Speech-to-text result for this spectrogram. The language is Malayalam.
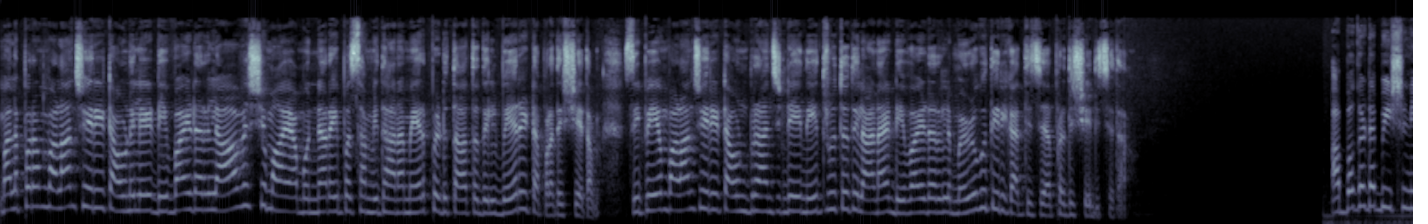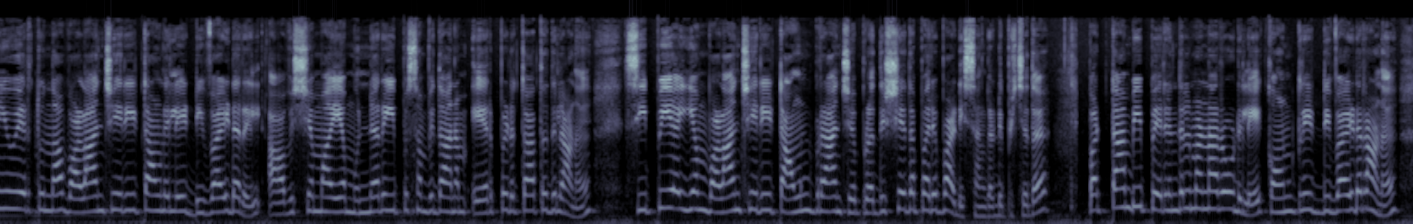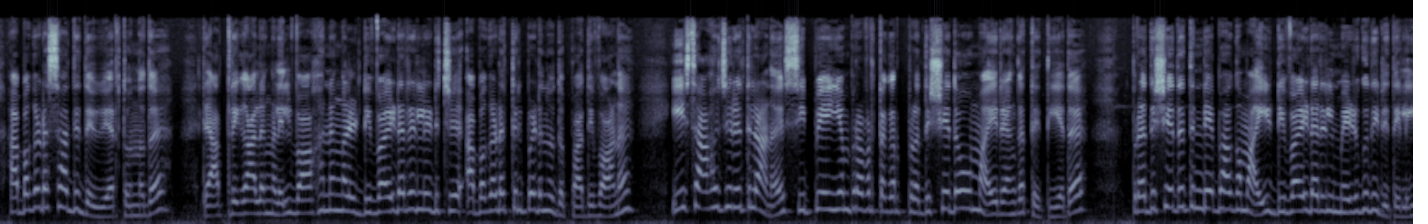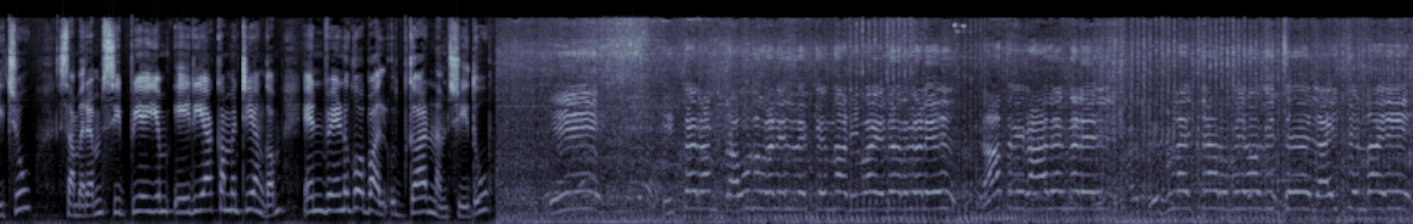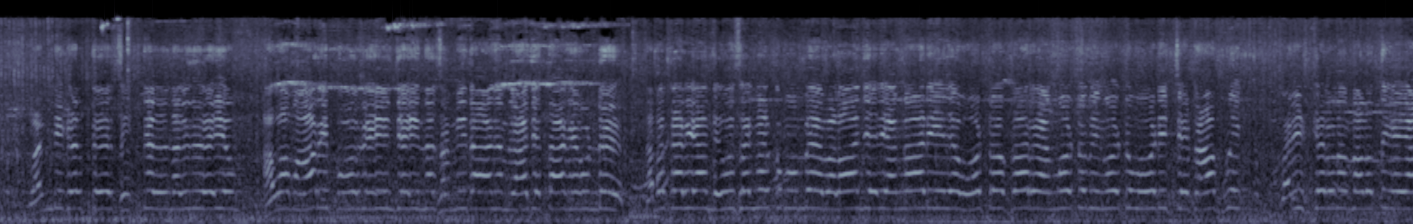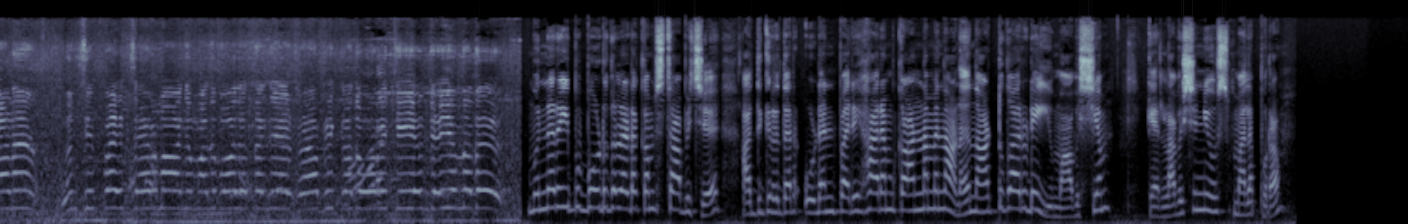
മലപ്പുറം വളാഞ്ചേരി ടൗണിലെ ഡിവൈഡറിൽ ആവശ്യമായ മുന്നറിയിപ്പ് സംവിധാനം ഏർപ്പെടുത്താത്തതിൽ വേറിട്ട പ്രതിഷേധം. സിപിഐഎം വളാഞ്ചേരി ടൗൺ ബ്രാഞ്ചിന്റെ നേതൃത്വത്തിലാണ് ഡിവൈഡറിൽ മെഴുകുതിരി കത്തിച്ച് പ്രതിഷേധിച്ചത്. അപകട ഭീഷണി ഉയർത്തുന്ന വളാഞ്ചേരി ടൗണിലെ ഡിവൈഡറിൽ ആവശ്യമായ മുന്നറിയിപ്പ് സംവിധാനം ഏർപ്പെടുത്താത്തതിലാണ് C P I M Valanchery town branch പ്രതിഷേധ പരിപാടി സംഘടിപ്പിച്ചത്. പട്ടാമ്പി പെരിന്തൽമണ്ണ റോഡിലെ കോൺക്രീറ്റ് ഡിവൈഡറാണ് അപകട സാധ്യത ഉയർത്തുന്നത്. രാത്രികാലങ്ങളിൽ വാഹനങ്ങൾ ഡിവൈഡറിലിടിച്ച് അപകടത്തിൽപ്പെടുന്നത് പതിവാണ്. ഈ സാഹചര്യത്തിലാണ് സി പി ഐ എം പ്രവർത്തകർ പ്രതിഷേധവുമായി രംഗത്തെത്തിയത്. പ്രതിഷേധത്തിന്റെ ഭാഗമായി ഡിവൈഡറിൽ മെഴുകുതിരി തെളിയിച്ചു. സമരം സി പി ഐയും ഏരിയ കമ്മിറ്റി അംഗം എൻ വേണുഗോപാൽ ഉദ്ഘാടനം ചെയ്തു. ഈ ഇത്തരം ടൗണുകളിൽ വെക്കുന്ന ഡിവൈഡറുകളിൽ രാത്രികാലങ്ങളിൽ റിഫ്ലക്ടർ ഉപയോഗിച്ച് ലൈറ്റ് ഉണ്ടായി വണ്ടികൾക്ക് സിഗ്നൽ നൽകുകയും അവ മാറിപ്പോവുകയും ചെയ്യുന്ന സംവിധാനം രാജ്യത്താകെ ഉണ്ട്. നമുക്കറിയാം ദിവസങ്ങൾക്ക് മുമ്പേ വളാഞ്ചേരി അങ്ങാടിയിലെ ഓട്ടോക്കാരെ അങ്ങോട്ടും ഇങ്ങോട്ടും ഓടിച്ച് ട്രാഫിക് പരിഷ്കരണം നടത്തുകയാണ് മുനിസിപ്പൽ ചെയർമാനും അതുപോലെ തന്നെ ട്രാഫിക് അതോറിറ്റിയും ചെയ്യുന്നത്. മുന്നറിയിപ്പ് ബോർഡുകളടക്കം സ്ഥാപിച്ച് അധികൃതർ ഉടൻ പരിഹാരം കാണണമെന്നാണ് നാട്ടുകാരുടെയും ആവശ്യം. Kerala vision news Malappuram.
